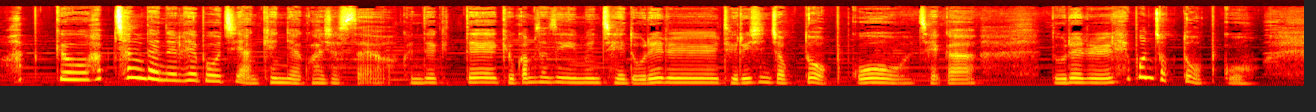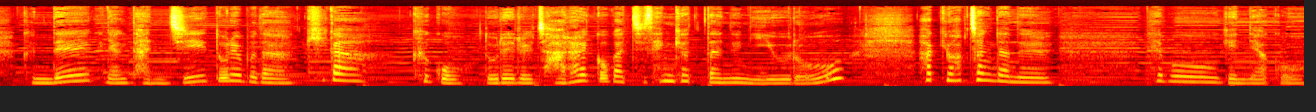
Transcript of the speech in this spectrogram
학교 합창단을 해보지 않겠냐고 하셨어요. 근데 그때 교감 선생님은 제 노래를 들으신 적도 없고, 제가 노래를 해본 적도 없고, 근데 그냥 단지 또래보다 키가 크고 노래를 잘할 것 같이 생겼다는 이유로 학교 합창단을 해보겠냐고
